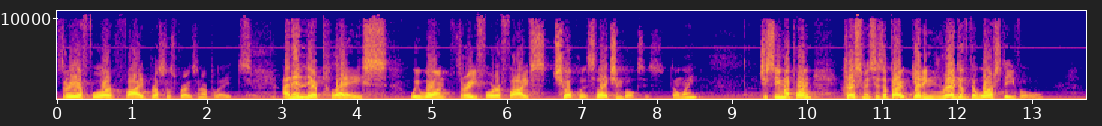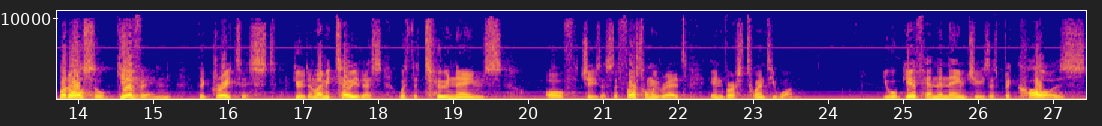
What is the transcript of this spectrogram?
three or four, five Brussels sprouts on our plates. And in their place, we want three, four, or five chocolate selection boxes, don't we? Do you see my point? Christmas is about getting rid of the worst evil but also giving the greatest good. And let me tell you this with the two names of Jesus. The first one we read in verse 21. You will give him the name Jesus because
